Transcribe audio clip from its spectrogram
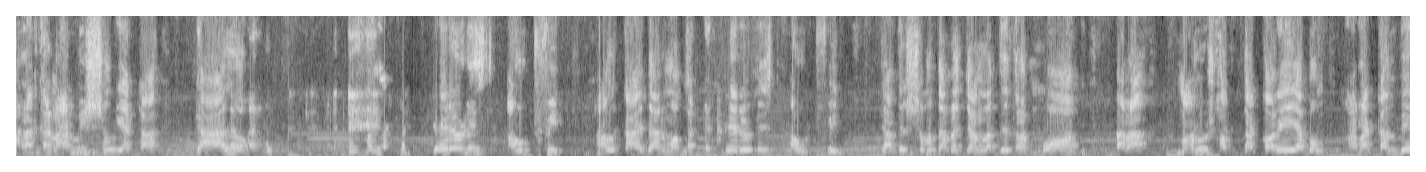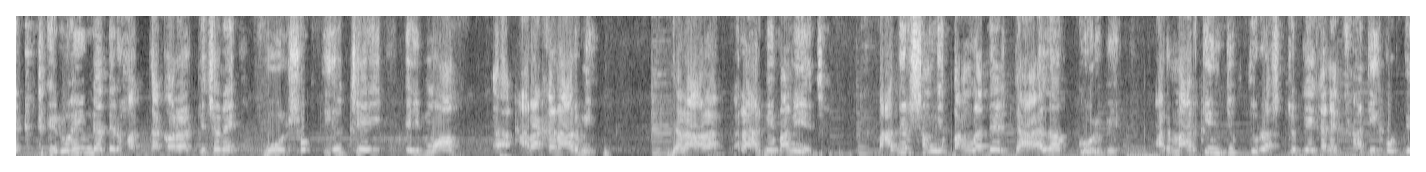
আরাকান আর্মির সঙ্গে একটা ডায়ালগ মানে টেরোরিস্ট আউটফিট আল কায়দার মতো একটা টেরোরিস্ট আউটফিট যাদের সম্বন্ধে আমরা জানলাম যে তারা মগ তারা মানুষ হত্যা করে এবং আরাকানদের, রোহিঙ্গাদের হত্যা করার পিছনে মূল শক্তি হচ্ছে এই এই মগ আরাকান আর্মি, যারা আর্মি বানিয়েছে। তাদের সঙ্গে বাংলাদেশ ডায়ালগ করবে আর মার্কিন যুক্তরাষ্ট্রকে এখানে ঘাঁটি করতে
